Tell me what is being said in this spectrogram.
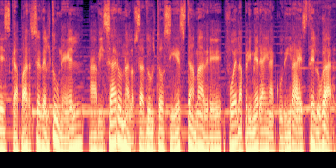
Escaparse del túnel, avisaron a los adultos y esta madre fue la primera en acudir a este lugar.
